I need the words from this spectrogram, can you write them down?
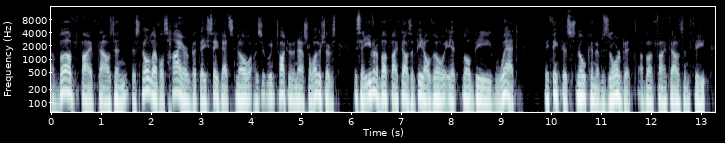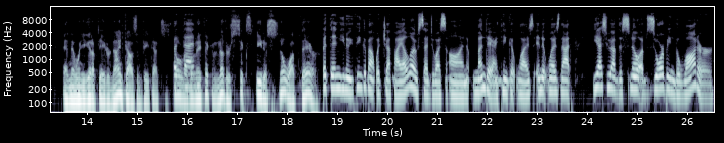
Above 5,000, the snow level's higher, but they say that snow, we're talking to the National Weather Service, they say even above 5,000 feet, although it will be wet, they think the snow can absorb it above 5,000 feet. And then when you get up to eight or 9,000 feet, that's the snow But level. And they think another six feet of snow up there. But then, you know, you think about what Jeff Aiello said to us on Monday, I think it was, and it was that, yes, you have the snow absorbing the water,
